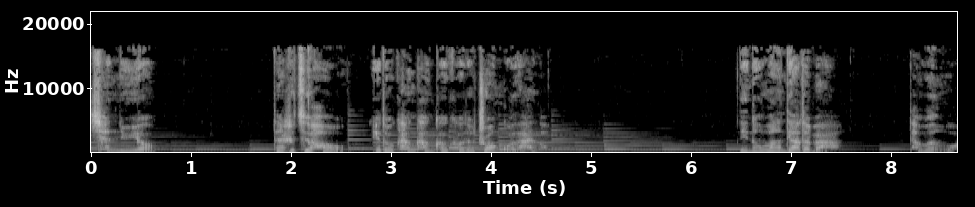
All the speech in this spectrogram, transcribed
前女友，但是最后也都坎坎坷坷地撞过来了。你能忘掉的吧？他问我。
